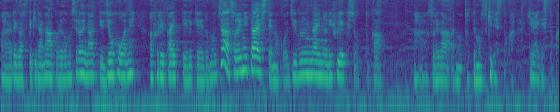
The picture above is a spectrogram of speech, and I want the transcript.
あれが素敵だなこれが面白いなっていう情報はね溢れ返っているけれどもじゃあそれに対してのこう自分なりのリフレクションとかあそれがあのとっても好きですとか嫌いですとか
